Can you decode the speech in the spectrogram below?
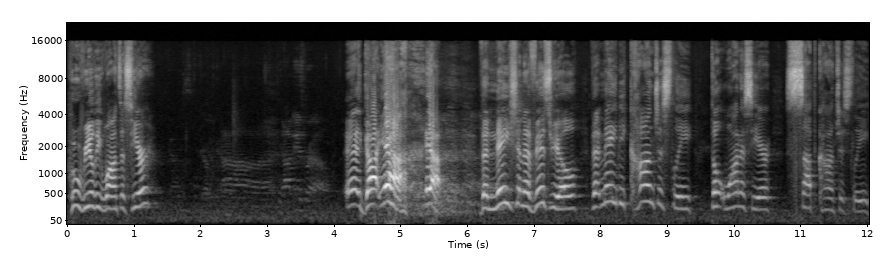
Who really wants us here? Eh, God, yeah, yeah. The nation of Israel that maybe consciously don't want us here, subconsciously,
